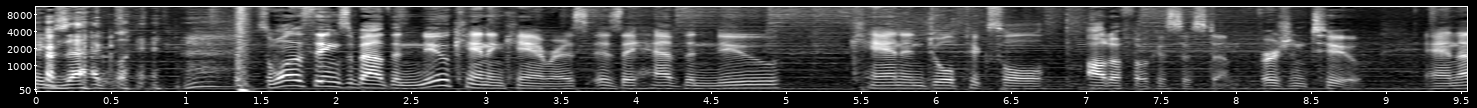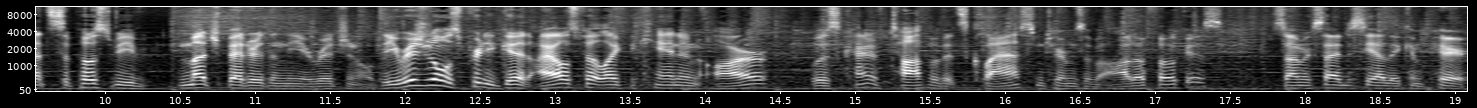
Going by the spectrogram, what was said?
exactly. So one of the things about the new Canon cameras is they have the new Canon dual pixel autofocus system, version 2. And that's supposed to be much better than the original. The original was pretty good. I always felt like the Canon R was kind of top of its class in terms of autofocus. So I'm excited to see how they compare.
